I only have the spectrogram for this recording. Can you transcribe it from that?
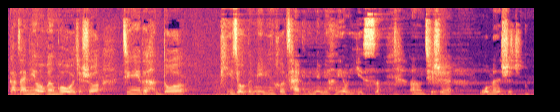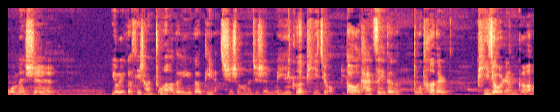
刚才你有问过我，就说京 A 的很多啤酒的命名和菜品的命名很有意思。嗯，其实我们是，我们是有一个非常重要的一个点是什么呢？就是每一个啤酒都有它自己的独特的啤酒人格。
